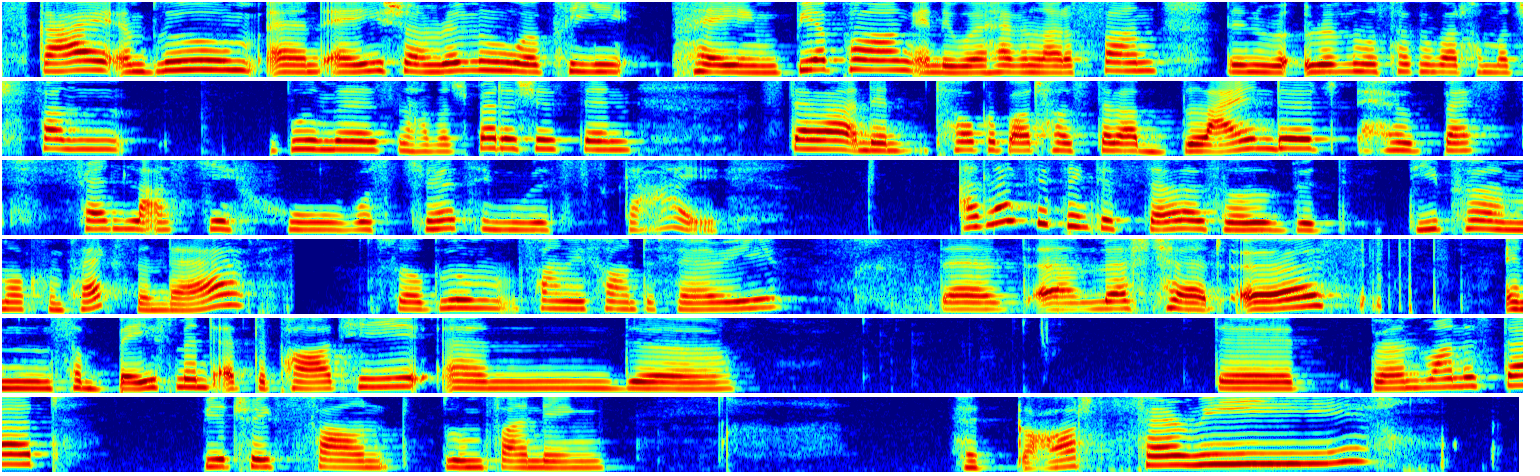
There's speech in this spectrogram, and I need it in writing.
Sky and Bloom and Aisha and Riven were play- playing beer pong and they were having a lot of fun. Then Riven was talking about how much fun Bloom is and how much better she is than Stella, and then talk about how Stella blinded her best friend last year who was flirting with Sky. I'd like to think that Stella is a little bit deeper and more complex than that. So Bloom finally found the fairy that um, left her at Earth in some basement at the party, and uh, the burned one is dead. Beatrix found Bloom finding her god fairy,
